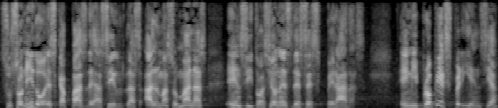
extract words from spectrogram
Su sonido es capaz de asir las almas humanas en situaciones desesperadas. En mi propia experiencia,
